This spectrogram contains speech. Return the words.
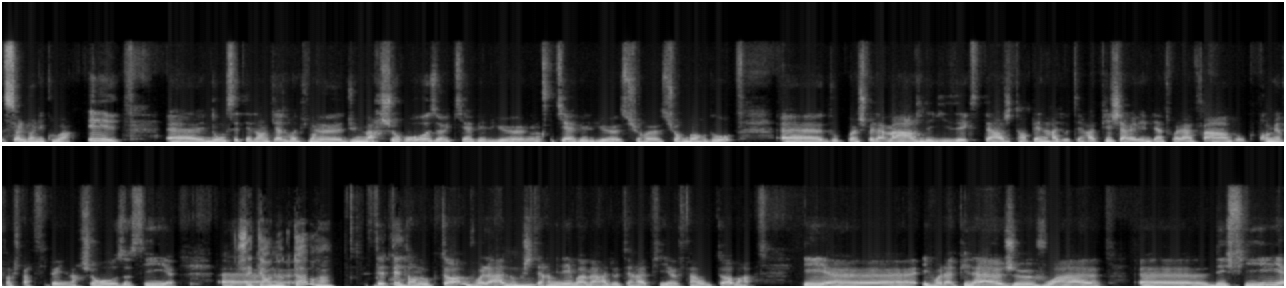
seul dans les couloirs. Et euh, donc c'était dans le cadre d'une d'une marche rose qui avait lieu euh, qui avait lieu sur sur Bordeaux. Euh, donc moi je fais la marche déguisée etc. J'étais en pleine radiothérapie. J'arrivais bientôt à la fin. Donc première fois que je participais à une marche rose aussi. Euh, c'était en octobre? C'était en octobre, voilà. Donc je mhm. terminais moi ma radiothérapie fin octobre. Et, et voilà. Puis là, je vois euh, des filles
